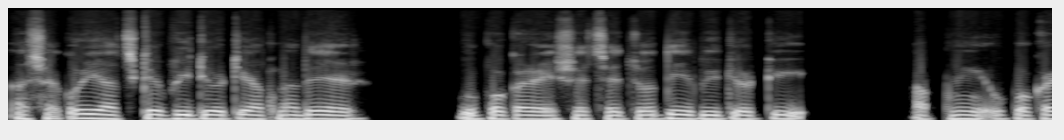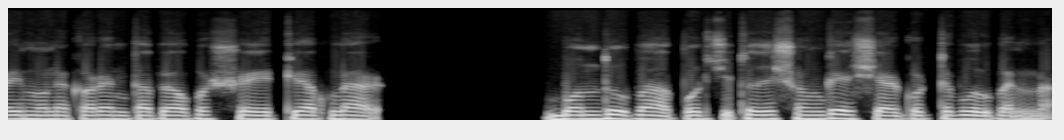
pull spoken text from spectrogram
আশা করি আজকের ভিডিওটি আপনাদের উপকারে এসেছে। যদি ভিডিওটি আপনি উপকারী মনে করেন, তবে অবশ্যই এটি আপনার বন্ধু বা পরিচিতদের সঙ্গে শেয়ার করতে ভুলবেন না।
